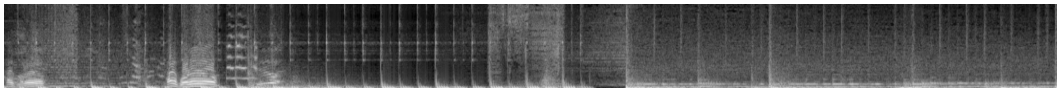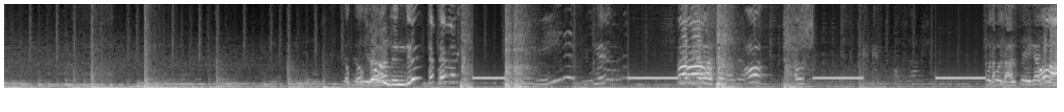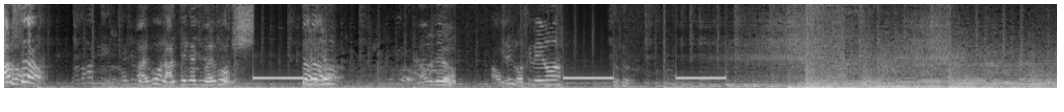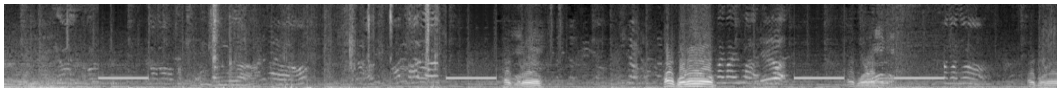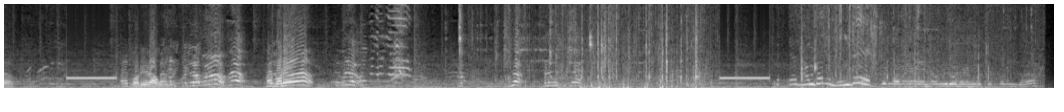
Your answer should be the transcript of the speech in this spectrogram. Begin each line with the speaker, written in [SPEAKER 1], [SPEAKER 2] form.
[SPEAKER 1] 팔 벌어요. 팔 벌어요.
[SPEAKER 2] 나는데? 나한테 얘기하지 말고 하지 말고 나한테 얘기하지 말고 나오세요 이름 어떻게 돼요?
[SPEAKER 1] 팔 벌어요. 팔 벌어요. 팔 벌어요. 팔 벌어요. 팔 버리라고.
[SPEAKER 3] 뭐야 뭐야 야 하는 거 줄게
[SPEAKER 2] 내 남편이 뭔데?
[SPEAKER 3] 10만원의 향유로 하는 거 cep합니다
